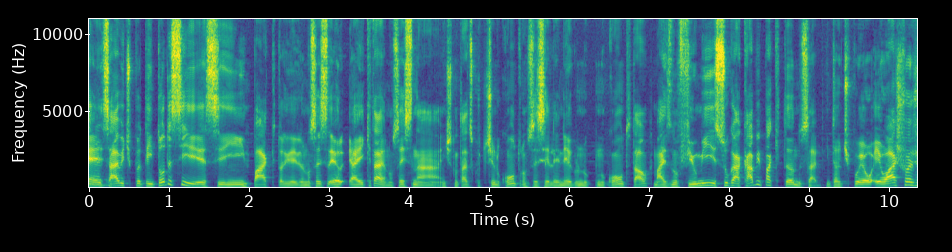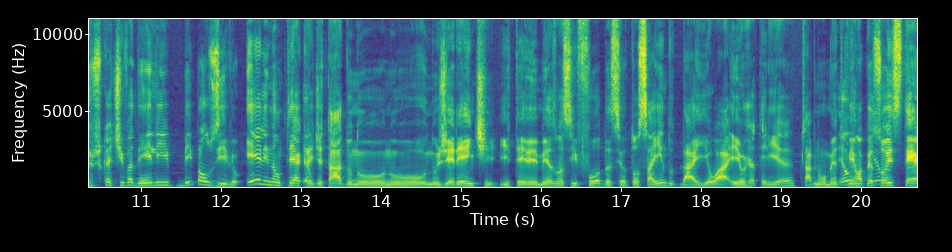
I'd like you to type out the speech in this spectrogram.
ali, né? sabe, tipo, tem todo esse, esse impacto ali. Eu não sei se. eu- aí que tá, eu não sei se na, a gente não tá discutindo conto, não sei se ele é negro no, no conto e tal, mas no filme isso acaba impactando, sabe? Então, tipo, eu, eu acho a justificativa dele bem plausível. Ele não ter acreditado no, no, no gerente e ter mesmo assim, foda-se, eu tô saindo, daí eu, a- eu já teria, sabe, no momento Eu- que vem uma pessoa eu- externa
